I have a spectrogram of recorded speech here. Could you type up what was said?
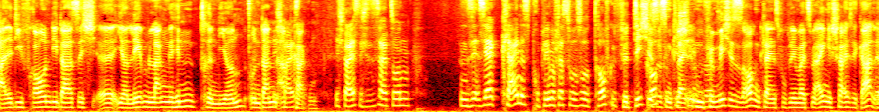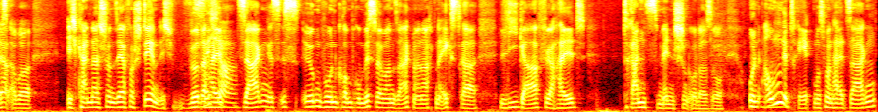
All die Frauen, die da sich äh, ihr Leben lang hintrainieren und dann Ich weiß abkacken. Ich weiß nicht, es ist halt so ein, ein sehr, sehr kleines Problem, auf das so, so drauf Für dich drauf ist es ein kleines, für mich ist es auch ein kleines Problem, weil es mir eigentlich scheißegal ist, Ja. aber ich kann das schon sehr verstehen. Ich würde Sicher. halt sagen, es ist irgendwo ein Kompromiss, wenn man sagt, man macht eine extra Liga für halt Transmenschen oder so. Und umgedreht muss man halt sagen,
